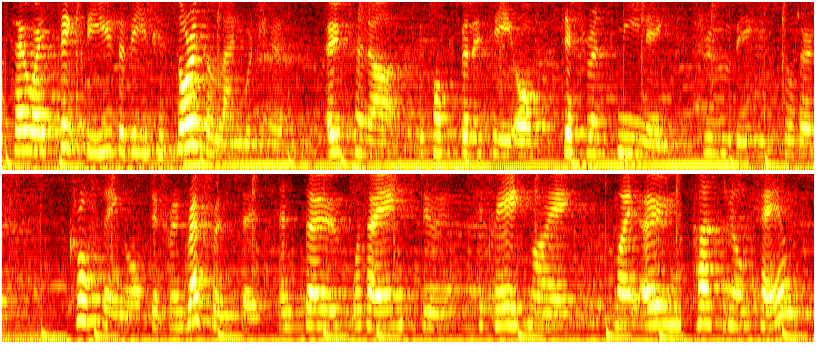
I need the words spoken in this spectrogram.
So I think the use of these historical languages open up the possibility of different meanings through these sort of crossing of different references. And so what I aim to do is to create my my own personal tales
